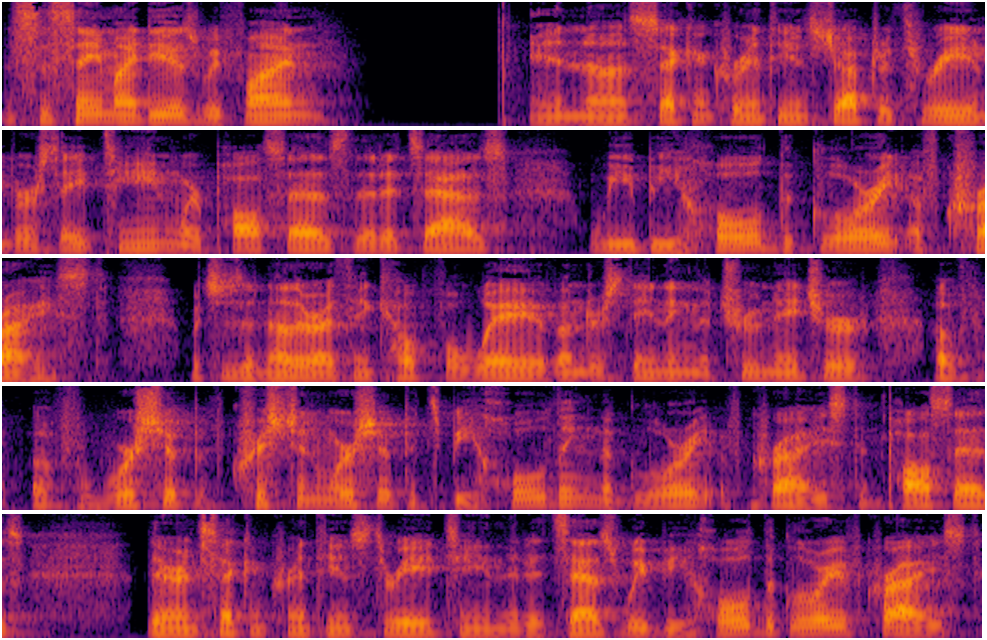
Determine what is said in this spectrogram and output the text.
It's the same ideas we find in uh, 2 Corinthians chapter 3 and verse 18 where Paul says that it's as we behold the glory of Christ, which is another, I think, helpful way of understanding the true nature of, of worship, of Christian worship. It's beholding the glory of Christ. And Paul says there in 2 Corinthians 3:18 that it's as we behold the glory of Christ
